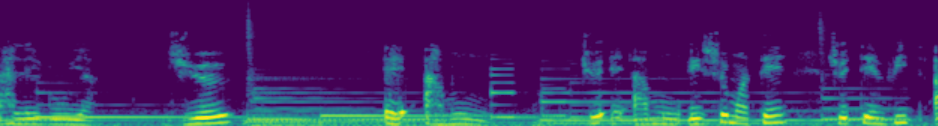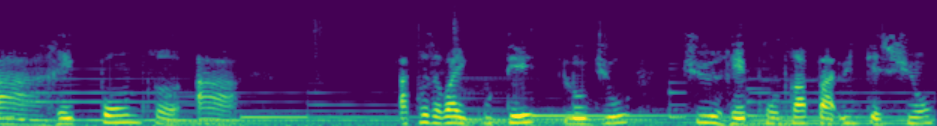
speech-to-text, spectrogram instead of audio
Alléluia. Dieu est amour. Dieu est amour. Et ce matin, je t'invite à répondre à, après avoir écouté l'audio, tu répondras par une question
